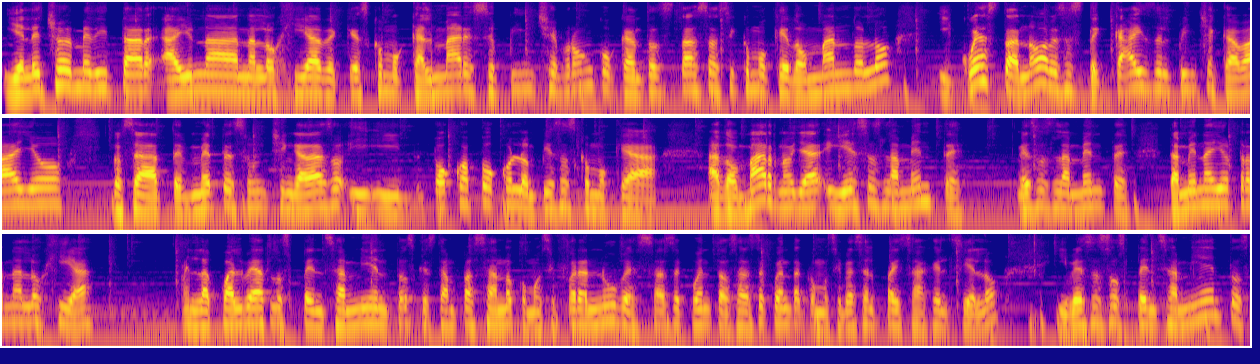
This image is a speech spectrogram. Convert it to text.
Y el hecho de meditar, hay una analogía de que es como calmar ese pinche bronco, que entonces estás así como que domándolo y cuesta, ¿no? A veces te caes del pinche caballo, o sea, te metes un chingadazo y, poco a poco lo empiezas como que a, a domar, ¿no? Ya, y eso es la mente, eso es la mente. También hay otra analogía en la cual veas los pensamientos que están pasando como si fueran nubes, haz de cuenta, o sea, haz de cuenta como si ves el paisaje, el cielo, y ves esos pensamientos,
